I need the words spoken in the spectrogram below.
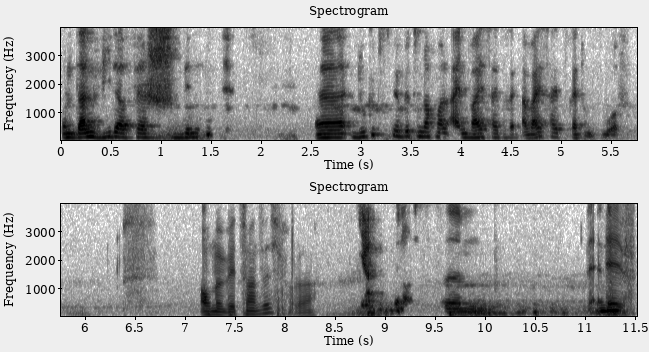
und dann wieder verschwindet. Äh, du gibst mir bitte nochmal einen Weisheit, Weisheitsrettungswurf. Auch mit dem W20? Oder? Ja, genau. Das ist, ähm, Ne, Elf.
